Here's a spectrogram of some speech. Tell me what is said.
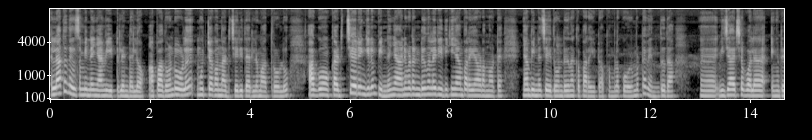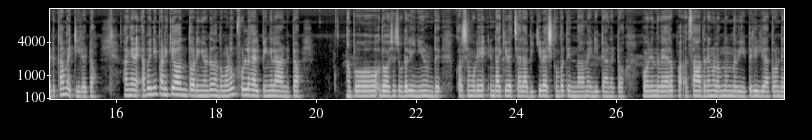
അല്ലാത്ത ദിവസം പിന്നെ ഞാൻ വീട്ടിലുണ്ടല്ലോ. അപ്പോൾ അതുകൊണ്ട് ഓൾ മുറ്റമൊക്കെ ഒന്ന് അടിച്ചേരി തരൽ മാത്രമേ ഉള്ളൂ. അകമൊക്കെ അടിച്ചു തരുമെങ്കിലും പിന്നെ ഞാനിവിടെ ഉണ്ട് എന്നുള്ള രീതിക്ക് ഞാൻ പറയാം അവിടെ നോട്ടെ ഞാൻ പിന്നെ ചെയ്തുകൊണ്ട് എന്നൊക്കെ പറയും കേട്ടോ അപ്പം നമ്മളെ കോഴിമുട്ട വെന്തതാ വിചാരിച്ച പോലെ ഇങ്ങോട്ട് എടുക്കാൻ പറ്റിയില്ല കേട്ടോ അങ്ങനെ. അപ്പോൾ ഇനി പണിക്ക് പോകാൻ തുടങ്ങിയോണ്ട് നന്ദമോളും ഫുള്ള് ഹെൽപ്പിങ്ങിലാണ് കേട്ടോ അപ്പോൾ ദോശ ചൂടൽ ഇനിയും ഉണ്ട്. കുറച്ചും കൂടി ഉണ്ടാക്കി വെച്ചാൽ അബിക്ക് വിശക്കുമ്പോൾ തിന്നാൻ വേണ്ടിയിട്ടാണ് കേട്ടോ ഓനിന്ന് വേറെ സാധനങ്ങളൊന്നും ഒന്ന് വീട്ടിലില്ലാത്തതുകൊണ്ട്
